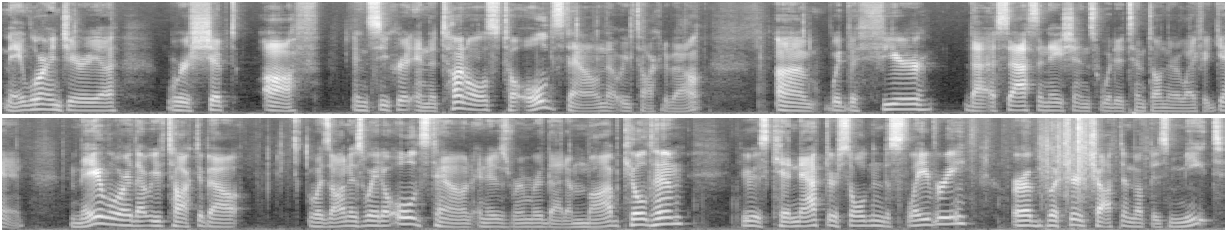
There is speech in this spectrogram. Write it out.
Maelor and Jaehaerys were shipped off in secret in the tunnels to Oldstown that we've talked about, um, with the fear that assassinations would attempt on their life again. Maelor, that we've talked about, was on his way to Oldstown, and it is rumored that a mob killed him he was kidnapped or sold into slavery, or a butcher chopped him up as meat.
